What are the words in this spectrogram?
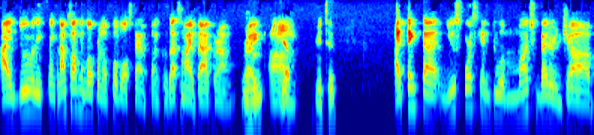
I do really think, and I'm talking about from a football standpoint because that's my background, mm-hmm. right? Mm-hmm. Um, yep, me too. I think that U sports can do a much better job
